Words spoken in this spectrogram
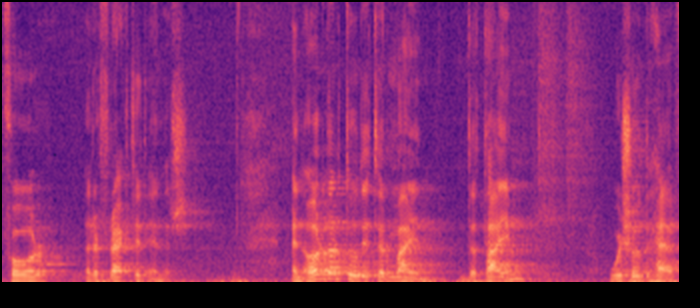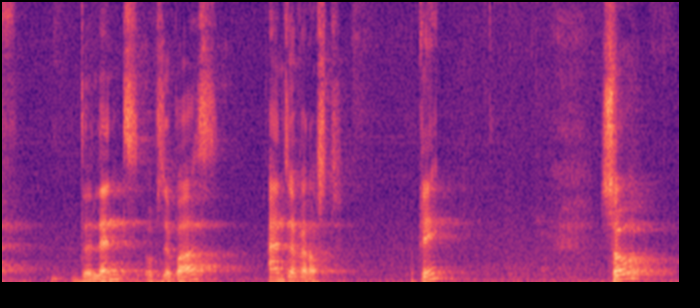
for refracted energy. In order to determine the time, we should have the length of the path and the velocity. Okay? So,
